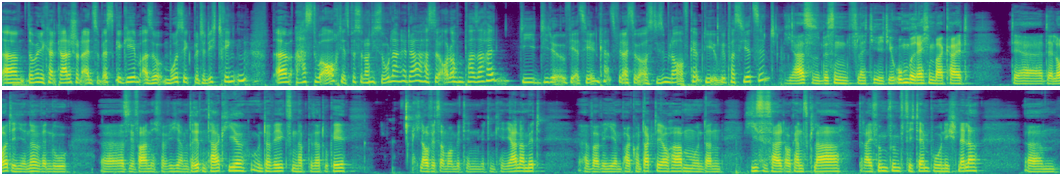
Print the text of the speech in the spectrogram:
Ähm, Dominik hat gerade schon einen zum Besten gegeben, also Musik bitte nicht trinken. Ähm, hast du auch, jetzt bist du noch nicht so lange da, hast du auch noch ein paar Sachen, die, die du irgendwie erzählen kannst? Vielleicht sogar aus diesem Laufcamp, die irgendwie passiert sind? Ja, es ist ein bisschen vielleicht die, die Unberechenbarkeit der, der Leute hier, ne? Wenn du, äh, also wir waren, ich war wie am dritten Tag hier unterwegs und habe gesagt, okay, ich laufe jetzt auch mal mit den, mit den Kenianern mit, äh, weil wir hier ein paar Kontakte ja auch haben. Und dann hieß es halt auch ganz klar 3,55 Tempo, nicht schneller. Ähm,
